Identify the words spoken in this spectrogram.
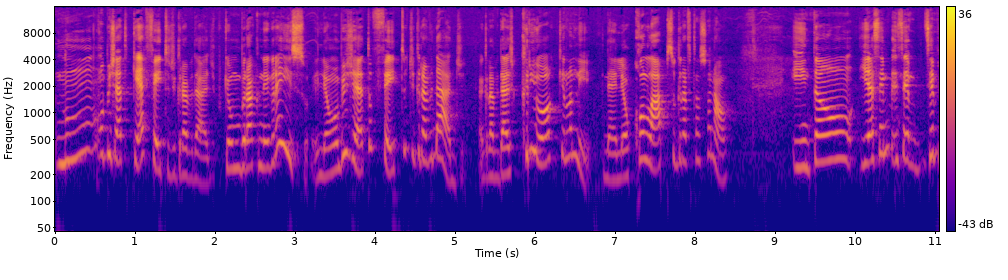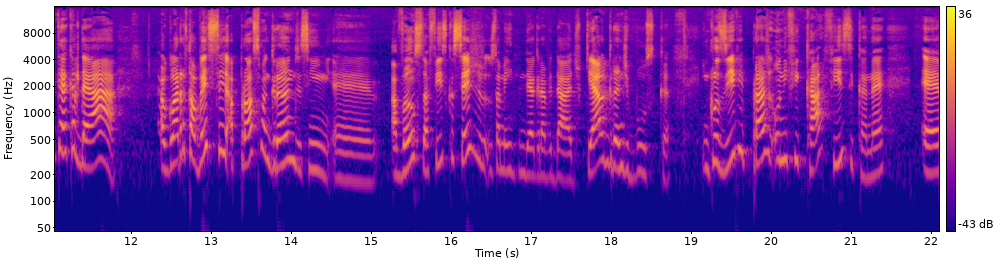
num objeto que é feito de gravidade? Porque um buraco negro é isso. Ele é um objeto feito de gravidade. A gravidade criou aquilo ali. Né? Ele é o colapso gravitacional. E então, e é sempre, sempre, sempre tem aquela ideia, ah, agora talvez seja a próxima grande, assim, é, avanço da física seja justamente entender a gravidade, que é a grande busca. Inclusive, para unificar a física, né, é,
